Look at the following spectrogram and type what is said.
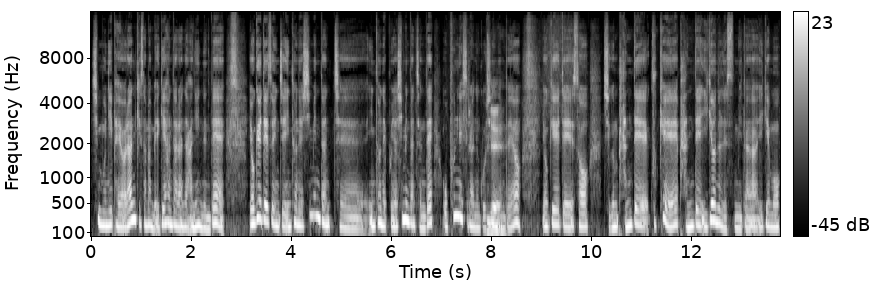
신문이 배열한 기사만 매개한다라는 안이 있는데 여기에 대해서 이제 인터넷 시민단체 인터넷 분야 시민단체인데 오픈넷이라는 곳이 예. 있는데요. 여기에 대해서 지금 반대 국회에 반대 이견을 냈습니다. 이게 뭐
